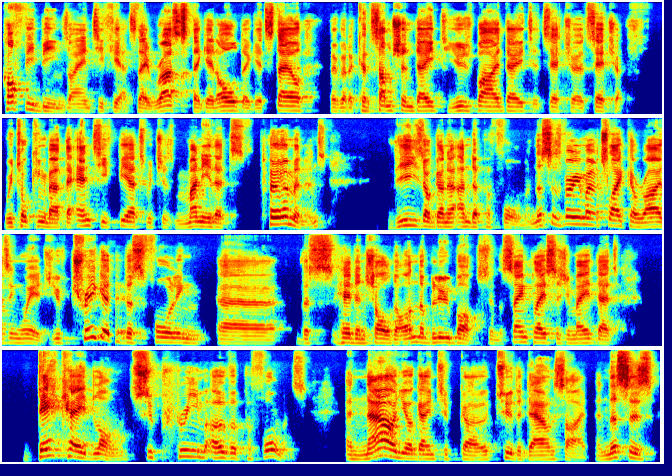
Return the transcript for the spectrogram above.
coffee beans are anti-fiats. They rust, they get old, they get stale, they've got a consumption date, use by date, etc., etc. We're talking about the anti-fiats, which is money that's permanent. These are going to underperform. And this is very much like a rising wedge. You've triggered this falling, uh, this head and shoulder on the blue box in the same place as you made that decade long supreme overperformance. And now you're going to go to the downside. And this is,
